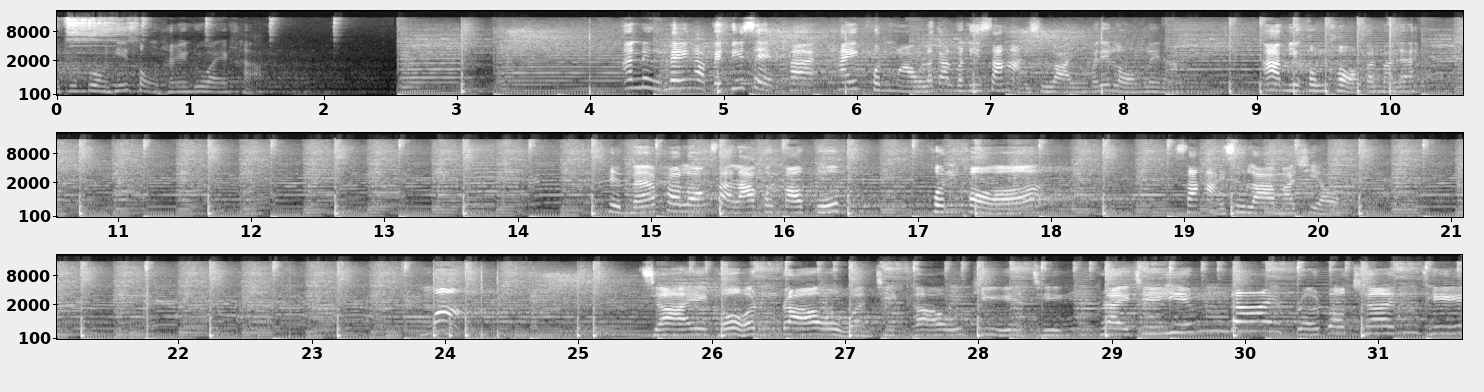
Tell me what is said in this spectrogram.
ทุกดวงที่ส่งให้ด้วยค่ะ อันหนึ่งเพลงค่ะเป็นพิเศษค่ะ ให้คนเมาแล้วกันวันนี้สหายสุรายังไม่ได้ร้องเลยนะ อ่ามีคนขอกันมาแล้ว เห็นไหมพอร้องสาราคนเมาปุ๊บ คนขอสหายสุรามาเชียวใจคนเราวันที่เขาเคียดทิ้งใครจะยิ้ม ดบอกฉันที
